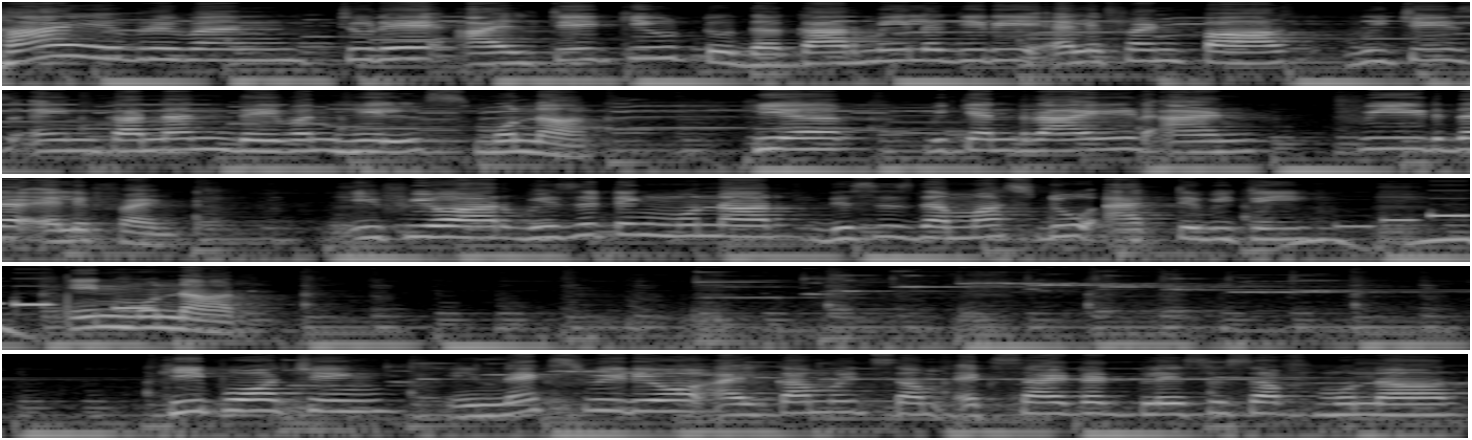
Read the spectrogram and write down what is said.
Hi everyone, today I'll take you to the Carmelagiri Elephant Park which is in Kanan Devan Hills, Munnar. Here we can ride and feed the elephant. If you are visiting Munnar, this is the must do activity in Munnar. Keep watching. In next video, I'll come with some excited places of Munnar.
